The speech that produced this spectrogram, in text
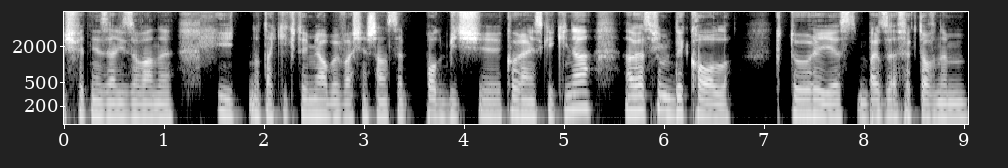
świetnie zrealizowany i no, taki, który miałby właśnie szansę podbić koreańskie kina, oraz film The Call, który jest bardzo efektownym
